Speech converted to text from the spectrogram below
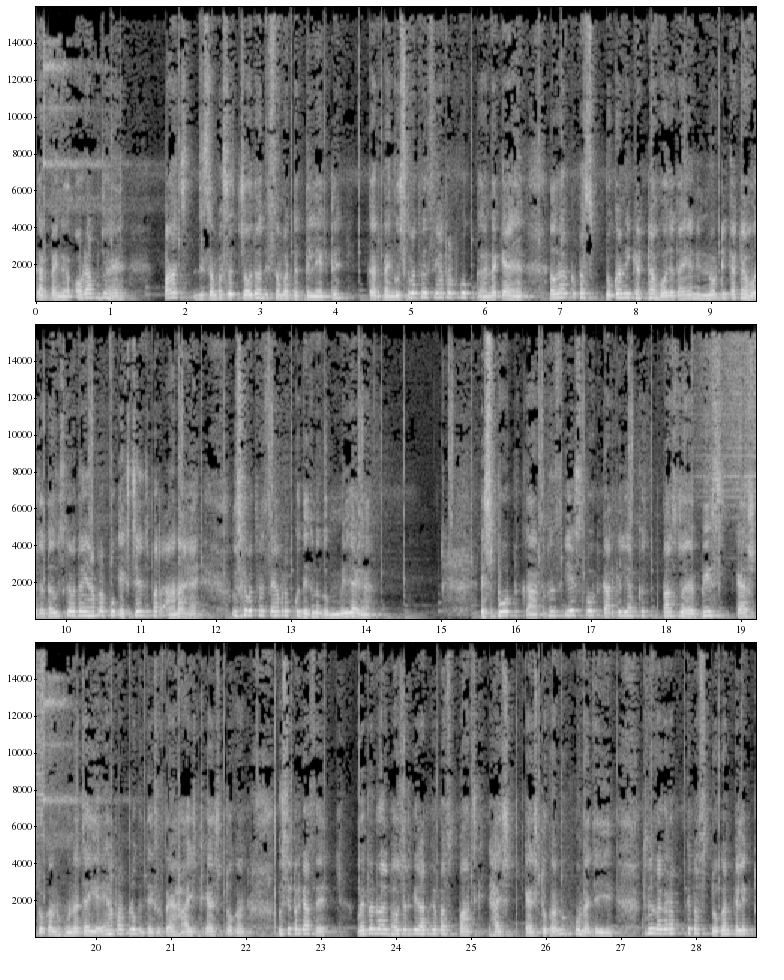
कर पाएँगे। और आप जो है पाँच दिसंबर से चौदह दिसंबर तक कलेक्ट कर पाएँगे। उसके बाद फ्रेंड्स यहाँ पर आपको कहना क्या है? अगर आपके पास टोकन इकट्ठा हो जाता है, यानी नोट इकट्ठा हो जाता है, उसके बाद यहाँ पर आपको एक्सचेंज पर आना है। उसके बाद फ्रेंड्स यहाँ पर आपको देखने को मिल जाएगा। स्पोर्ट कार तो फ्रेंड्स ये स्पोर्ट कार के लिए आपके पास जो है 20 कैश टोकन होना चाहिए। यहाँ पर आप लोग देख सकते हैं हाइस्ट कैश टोकन उसी प्रकार से वेपन रॉयल भाउचर के लिए आपके पास पाँच हाइस्ट कैश टोकन होना चाहिए। तो फिर अगर आपके पास टोकन कलेक्ट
